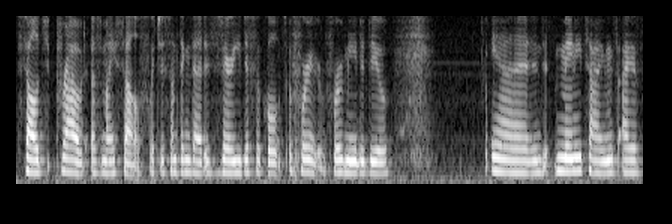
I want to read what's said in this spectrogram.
felt proud of myself, which is something that is very difficult for for me to do. And many times I've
